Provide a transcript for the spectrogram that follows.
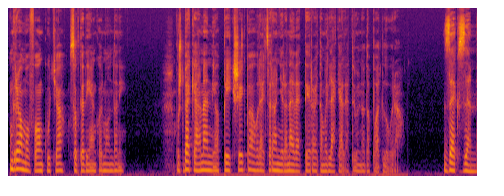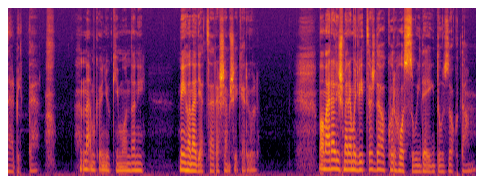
Gramofon kutya, szoktad ilyenkor mondani. Most be kell menni a pékségbe, ahol egyszer annyira nevettél rajtam, hogy le kellett ülnöd a padlóra. Zeg zemmel bitte. Nem könnyű kimondani. Néha nagy egyszerre sem sikerül. Ma már elismerem, hogy vicces, de akkor hosszú ideig duzzogtam.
